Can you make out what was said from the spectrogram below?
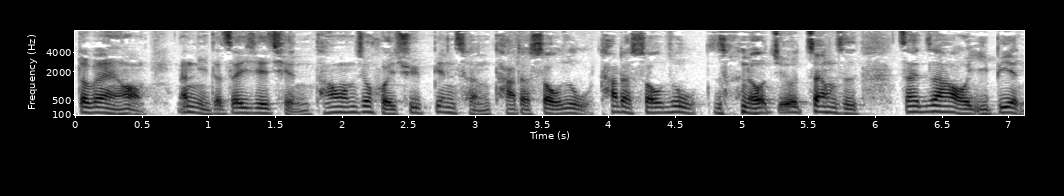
对不对？哦，那你的这些钱，他们就回去变成他的收入，他的收入，然后就这样子再绕一遍，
